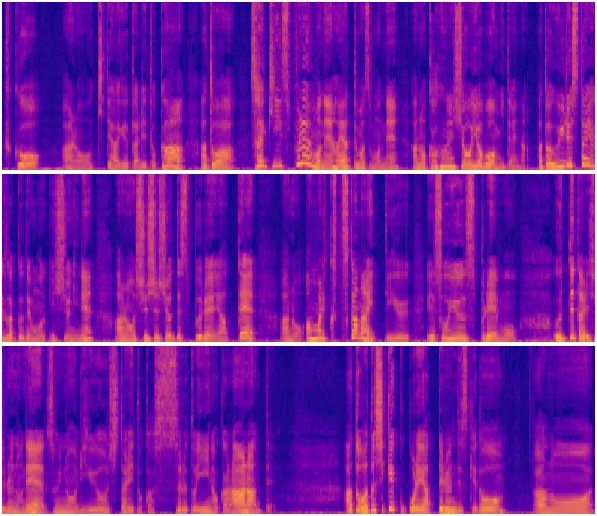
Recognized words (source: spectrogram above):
服をあの、着てあげたりとか、あとは、最近スプレーもね、流行ってますもんね。あの、花粉症予防みたいな。あとはウイルス対策でも一緒にね、あの、シュシュシュってスプレーやって、あの、あんまりくっつかないっていう、えそういうスプレーも売ってたりするので、そういうのを利用したりとかするといいのかななんて。あと私結構これやってるんですけど、あのー、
